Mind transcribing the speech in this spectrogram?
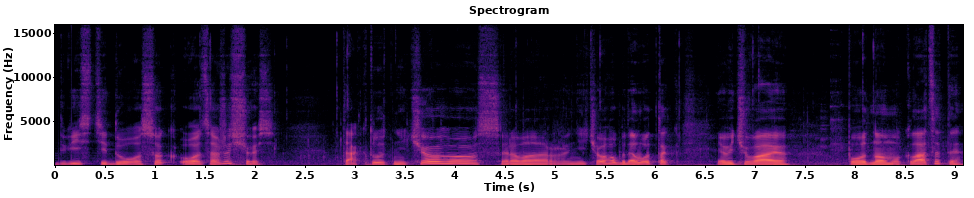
200 досок. О, це вже щось. Так, тут нічого, сировар нічого. Будемо от я відчуваю, по одному клацати,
